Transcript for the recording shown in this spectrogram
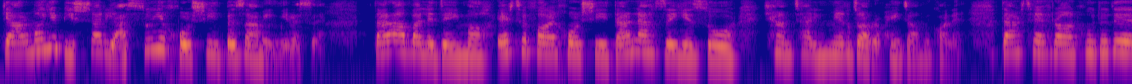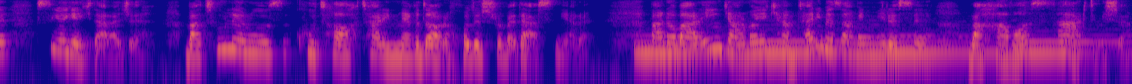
گرمای بیشتری از سوی خورشید به زمین می‌رسه. در اول دی ماه ارتفاع خورشید در لحظه ظهر کمترین مقدار رو پیدا می‌کنه. در تهران حدود 31 درجه و طول روز کوتاه ترین مقدار خودش رو به دست میاره. بنابراین گرمای کمتری به زمین می‌رسه و هوا سرد میشه.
